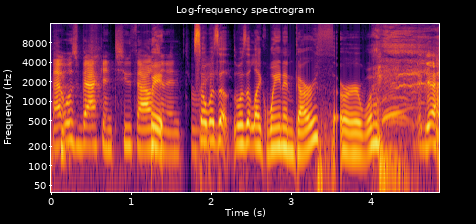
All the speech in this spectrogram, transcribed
That was back in 2003. so was it was it like Wayne and Garth or what? Yeah.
